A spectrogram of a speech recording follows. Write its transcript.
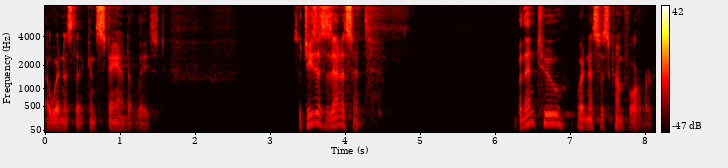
a witness that can stand at least. So Jesus is innocent. But then two witnesses come forward.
